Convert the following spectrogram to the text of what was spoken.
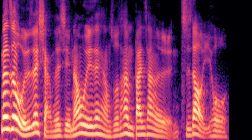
哎，那时候我就在想这些，然后我也在想说，他们班上的人知道以后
